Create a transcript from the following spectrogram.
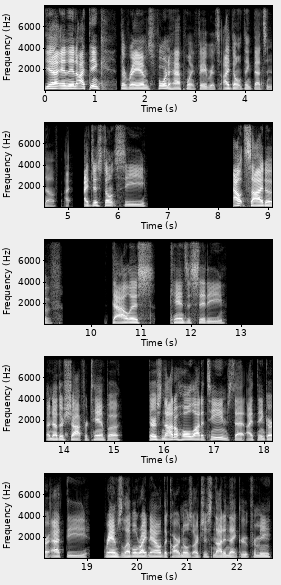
Yeah, and then I think the Rams four and a half point favorites. I don't think that's enough. I I just don't see outside of Dallas, Kansas City, another shot for Tampa. There's not a whole lot of teams that I think are at the Rams level right now. The Cardinals are just not in that group for me.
